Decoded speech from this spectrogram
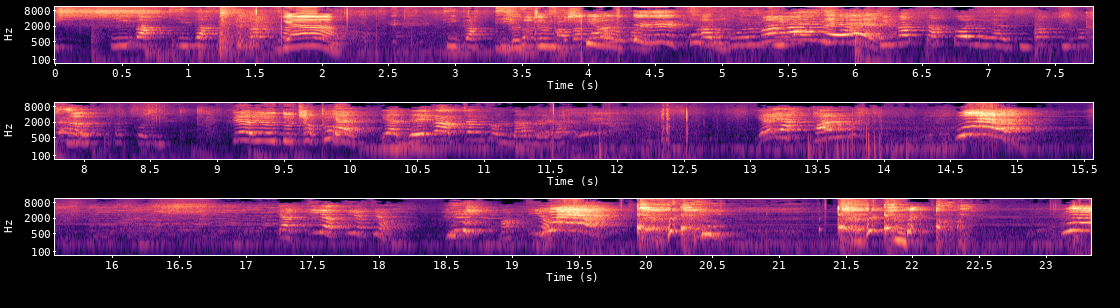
디박 디박 디박 야, 디박 너좀 치워. 아뭘 디박 디박 사건이야. 디박 디박 디박 사건 야 야 너 잡혀. 야 야 내가 앞장선다 내가. 야야 바로. 우와! 야 뛰어 뛰어 뛰어. 막 뛰어. 뭐야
